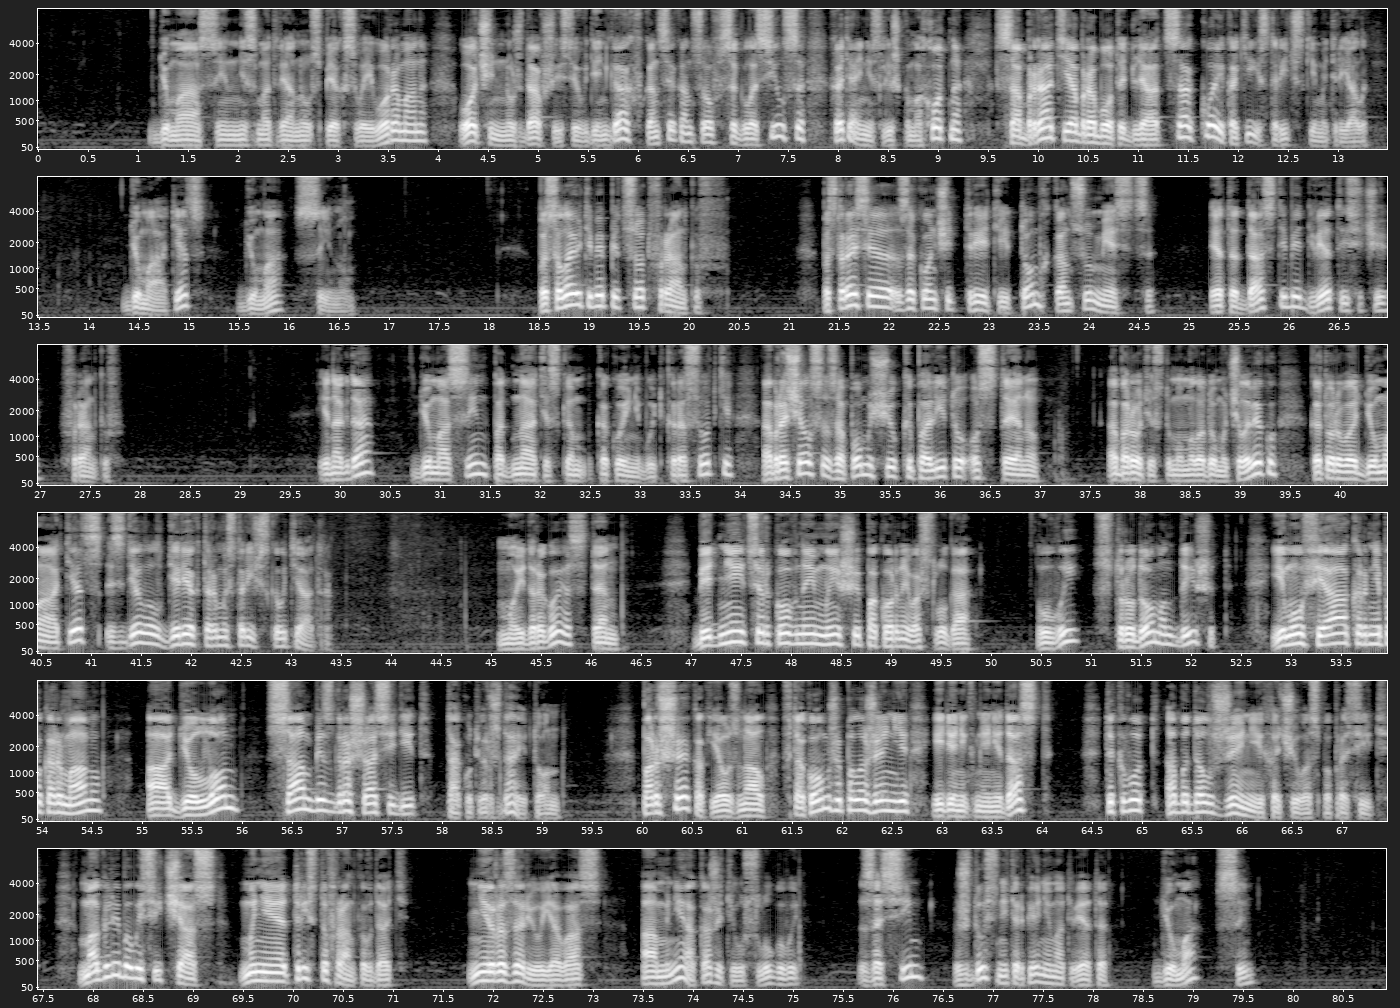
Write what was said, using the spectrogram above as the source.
Дюма, сын, несмотря на успех своего романа, очень нуждавшийся в деньгах, в конце концов согласился, хотя и не слишком охотно, собрать и обработать для отца кое-какие исторические материалы. Дюма отец, Дюма сыну. Посылаю тебе пятьсот франков. Постарайся закончить третий том к концу месяца. Это даст тебе две тысячи франков. Иногда Дюма сын под натиском какой-нибудь красотки обращался за помощью к Ипполиту Остену, оборотистому молодому человеку, которого Дюма отец сделал директором исторического театра. «Мой дорогой Остен, бедней церковной мыши покорный ваш слуга. Увы, с трудом он дышит, ему фиакр не по карману, а Дюлон сам без гроша сидит, так утверждает он». Парше, как я узнал, в таком же положении и денег мне не даст. Так вот, об одолжении хочу вас попросить. Могли бы вы сейчас мне триста франков дать? Не разорю я вас, а мне окажете услугу вы. За сим жду с нетерпением ответа. Дюма, сын.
